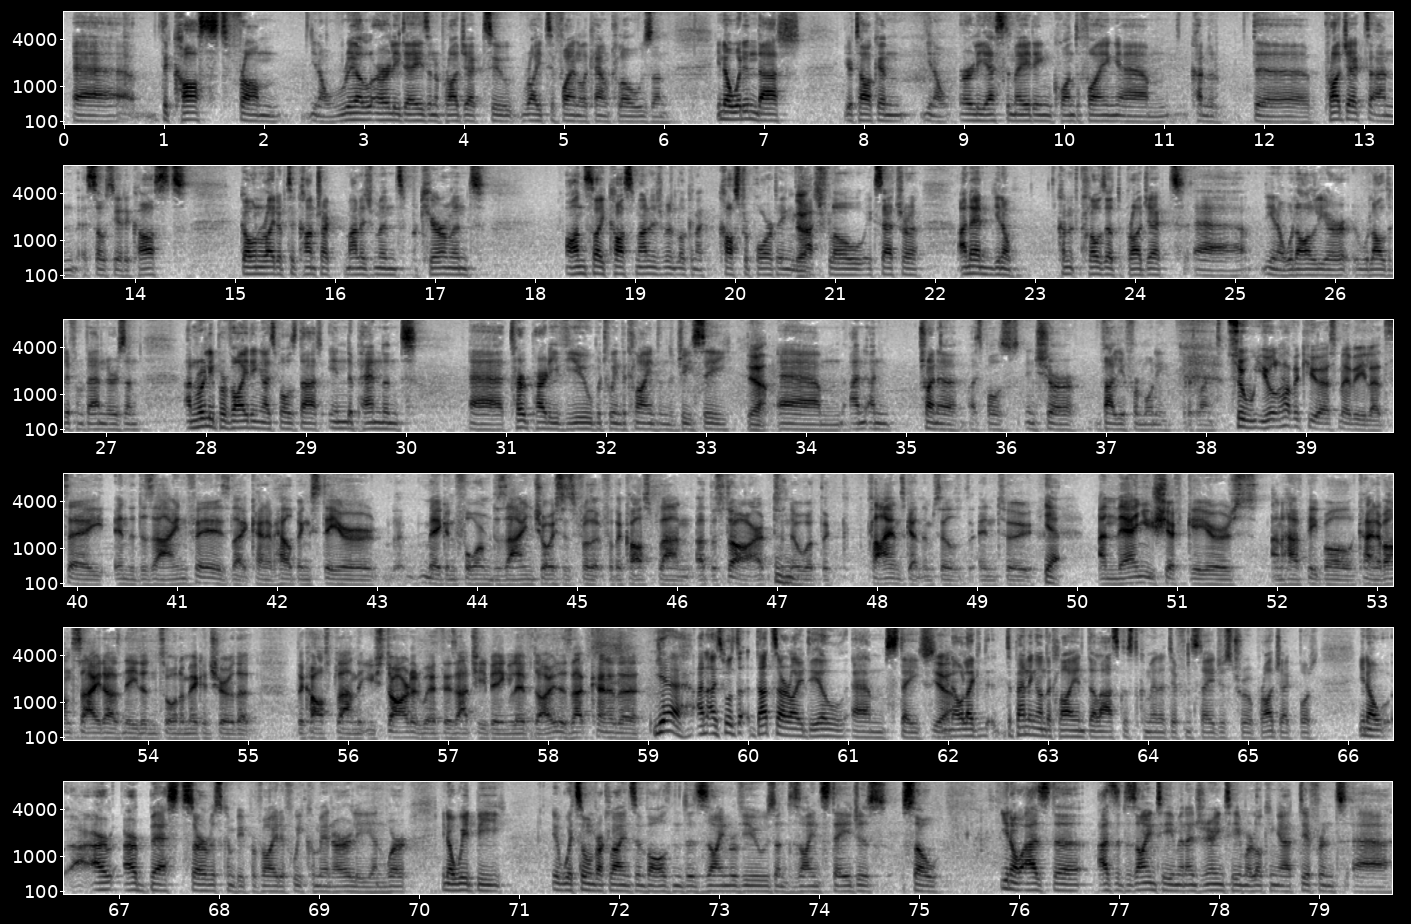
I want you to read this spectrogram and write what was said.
the cost from you know real early days in a project to right to final account close. And you know within that, you're talking, you know, early estimating, quantifying um, kind of the project and associated costs, going right up to contract management, procurement, on-site cost management, looking at cost reporting, Yeah. cash flow, etc. And then, you know, kind of close out the project, uh, you know, with all your with all the different vendors and and really providing, I suppose, that independent uh, third-party view between the client and the GC Yeah. um, and, and trying to, I suppose, ensure value for money for the client. So you'll have a QS maybe, let's say, in the design phase, like kind of helping steer, make informed design choices for the for the cost plan at the start to know what the client's getting themselves into. Yeah. And then you shift gears and have people kind of on site as needed and so on, and making sure that the cost plan that you started with is actually being lived out. Is that kind of the Yeah, and I suppose that's our ideal um, state. Yeah. You know, like depending on the client, they'll ask us to come in at different stages through a project. But you know, our our best service can be provided if we come in early, and we're you know we'd be with some of our clients involved in the design reviews and design stages. So, you know, as the as the design team and engineering team are looking at different uh,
